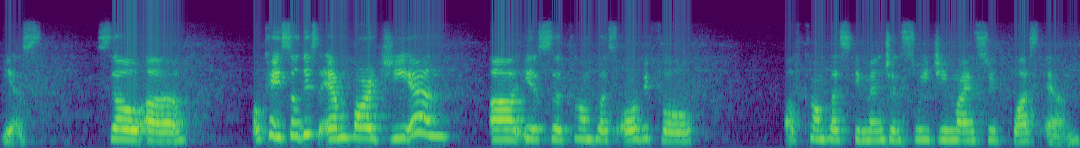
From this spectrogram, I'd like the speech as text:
yes. So, uh, okay, so this m bar gn uh, is a complex orbifold of complex dimension 3g minus 3 plus m.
